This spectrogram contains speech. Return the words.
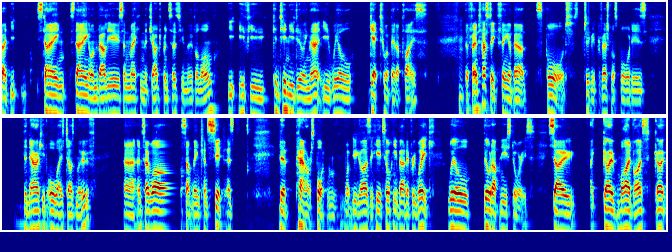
but staying staying on values and making the judgments as you move along. If you continue doing that, you will get to a better place. Hmm. The fantastic thing about sport, particularly professional sport, is the narrative always does move. Uh, and so while something can sit as the power of sport and what you guys are here talking about every week will build up new stories. So go my advice go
